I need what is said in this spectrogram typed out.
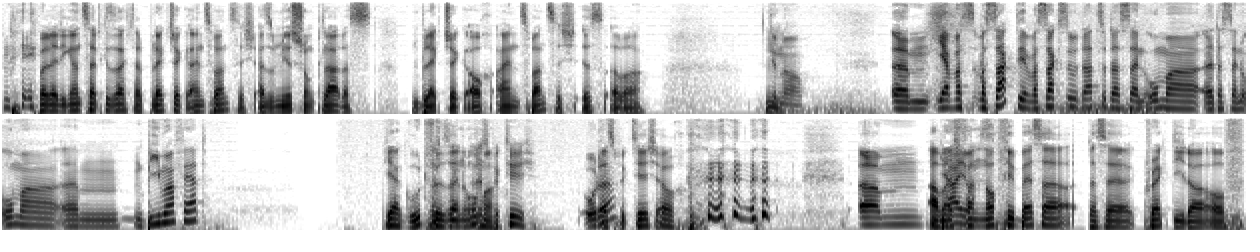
nee. weil er die ganze Zeit gesagt hat Blackjack21. Also mir ist schon klar, dass ein Blackjack auch 21 ist, aber. Hm. Genau. Ähm, ja, was, was sagt ihr? Was sagst du dazu, dass dein Oma, äh, dass deine Oma ähm, einen Beamer fährt? Ja, gut für Respe- seine Oma. Respektiere ich. Oder? Respektiere ich auch. ähm, Aber ja, ich fand Jungs. noch viel besser, dass er Crack-Dealer auf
